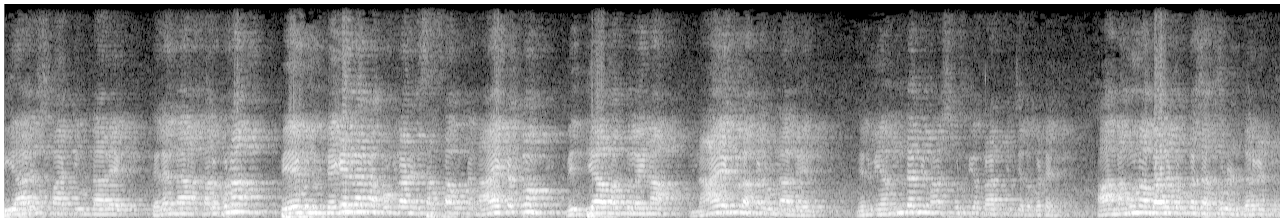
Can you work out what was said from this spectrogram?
టిఆర్ఎస్ పార్టీ ఉండాలి. తెలంగాణ తరఫున పేగులు తెగేదాకా కొట్లాడే సత్తా ఉన్న నాయకత్వం విద్యావంతులైన నాయకులు అక్కడ ఉండాలి నేను మీ అందరినీ మనస్ఫూర్తిగా ప్రార్థించేది ఒకటే. ఆ నమూనా బ్యాలెట్ ఒక్కసారి చూడండి. జరగండి.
